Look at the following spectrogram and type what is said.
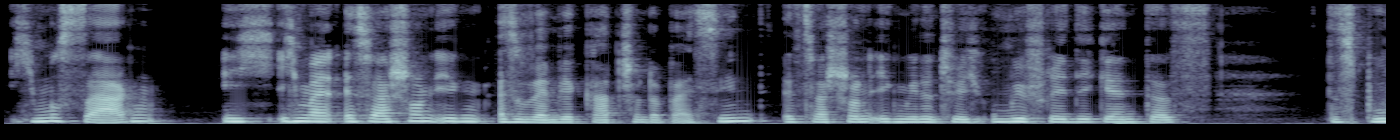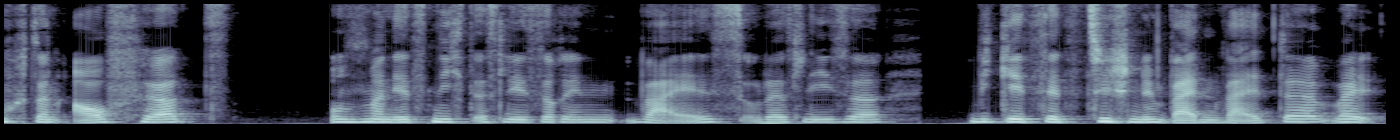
Ich muss sagen, ich, ich meine, es war schon irgendwie, also wenn wir gerade schon dabei sind, es war schon irgendwie natürlich unbefriedigend, dass das Buch dann aufhört und man jetzt nicht als Leserin weiß oder als Leser, wie geht's jetzt zwischen den beiden weiter, weil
